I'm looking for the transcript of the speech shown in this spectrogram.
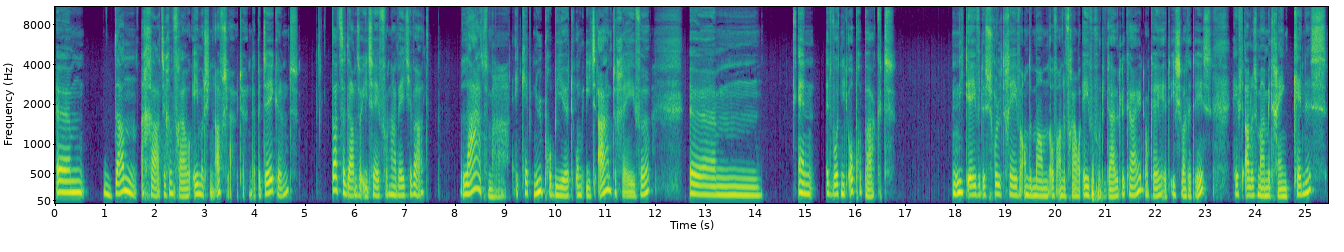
Um, dan gaat zich een vrouw emotioneel afsluiten. Dat betekent dat ze dan zoiets heeft van, nou weet je wat, laat maar. Ik heb nu geprobeerd om iets aan te geven. Um, en het wordt niet opgepakt. Niet even de schuld geven aan de man of aan de vrouw, even voor de duidelijkheid. Oké, het is wat het is. Heeft alles maar met geen kennis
